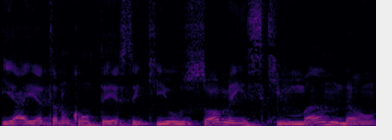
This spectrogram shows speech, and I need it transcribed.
e aí entra num contexto em que os homens que mandam.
